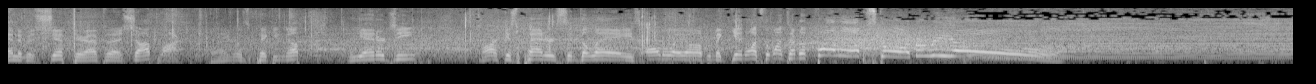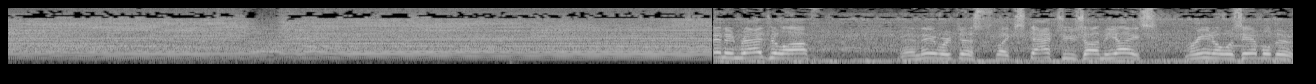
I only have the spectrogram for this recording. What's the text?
end of his shift here after that shot block. Penguins picking up the energy. Marcus Pettersson delays all the way over. McGinn wants the one time, the follow up score. Marino! And in Radulov, and they were just like statues on the ice. Marino was able to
